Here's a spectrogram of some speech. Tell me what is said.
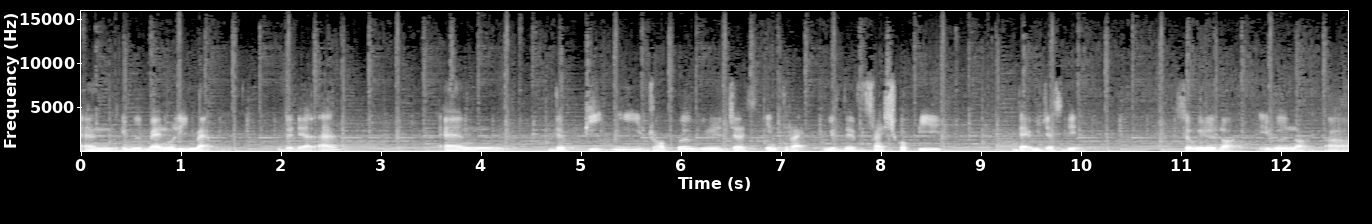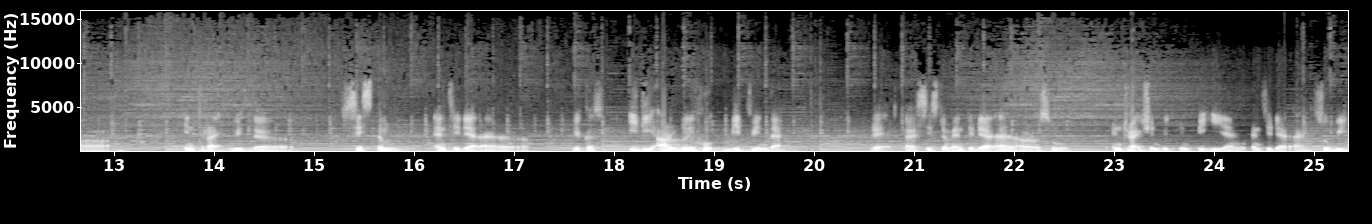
and it will manually map the DLL and the PE dropper will just interact with the fresh copy that we just did. So we will not it will not uh, interact with the system NTDLL because EDR will hook between that the uh, system and also interaction between PE and NTDLL. So we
